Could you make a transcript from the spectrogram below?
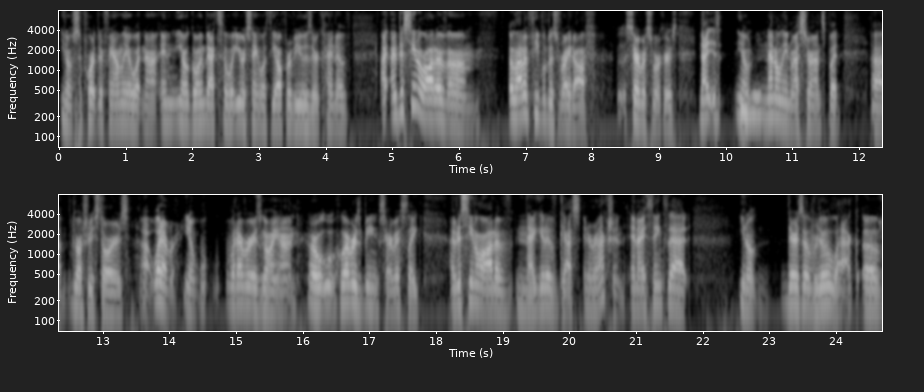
you know support their family or whatnot and you know going back to what you were saying with Yelp reviews are kind of I, have just seen a lot of um a lot of people just write off service workers not you know mm-hmm. not only in restaurants but uh, grocery stores uh, whatever you know whatever is going on or whoever is being serviced like I've just seen a lot of negative guest interaction. And I think that, you know, there's a real lack of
